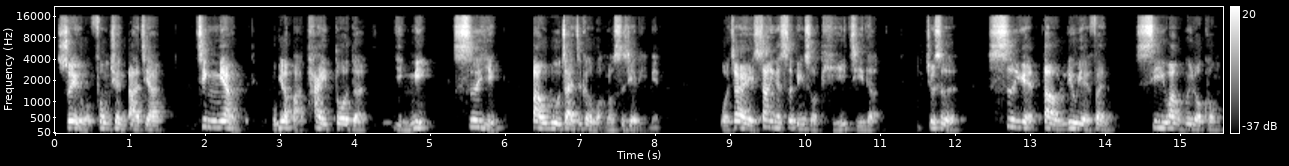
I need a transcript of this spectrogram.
所以我奉劝大家，尽量不要把太多的隐秘。私隐暴露在这个网络世界里面。我在上一个视频所提及的，就是四月到六月份希望会落空。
